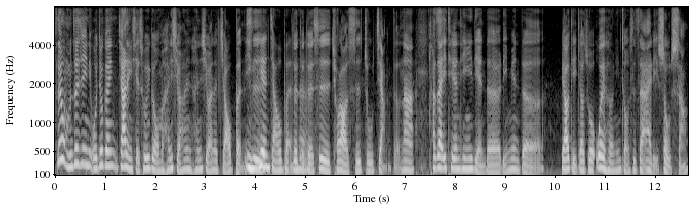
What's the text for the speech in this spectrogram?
所以，我们最近我就跟嘉玲写出一个我们很喜欢、很喜欢的脚本，影片脚本。对对对，是裘老师主讲的。那他在一天听一点的里面的标题叫做“为何你总是在爱里受伤”。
